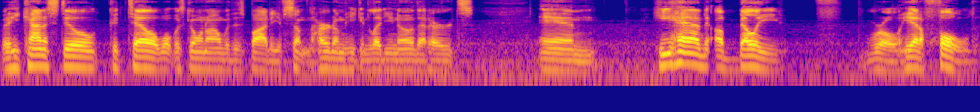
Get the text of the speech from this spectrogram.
but he kind of still could tell what was going on with his body. If something hurt him, he can let you know that hurts. And he had a belly roll. He had a fold,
